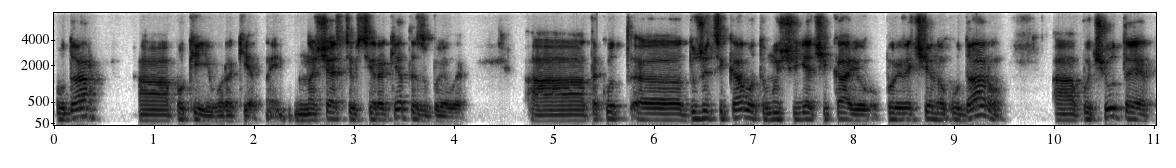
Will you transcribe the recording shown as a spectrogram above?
удар по Києву ракетний. На щастя, всі ракети збили. А так, от е, дуже цікаво, тому що я чекаю причину удару, почути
